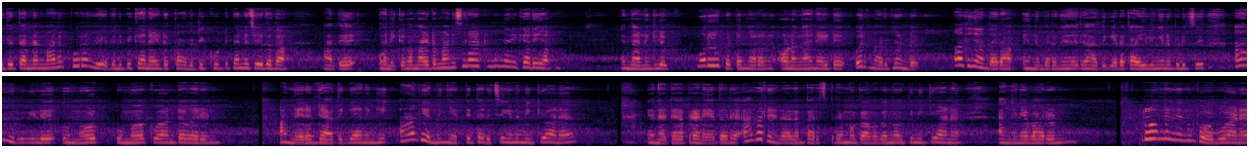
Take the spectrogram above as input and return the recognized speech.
ഇത് തന്നെ മനഃപൂർവം വേദനിപ്പിക്കാനായിട്ട് കരുതിക്കൂട്ടി തന്നെ ചെയ്തതാ. അതെ തനിക്ക് നന്നായിട്ട് മനസ്സിലായിട്ടുണ്ടെന്ന് എനിക്കറിയാം. എന്താണെങ്കിലും മുറിവ് പെട്ടെന്ന് ഉറങ്ങ ഉണങ്ങാനായിട്ട് ഒരു മരുന്നുണ്ട്. അത് ഞാൻ തരാം എന്ന് പറഞ്ഞ് രാധികയുടെ കയ്യിലിങ്ങനെ പിടിച്ച് ആ മുറിവിൽ ഉമ്മ ഉമ്മ വെക്കുവാണ്ട് വരുൺ. അന്നേരം രാധികയാണെങ്കിൽ ആകെ ഒന്ന് ഞെട്ടിത്തരിച്ചിങ്ങനെ നിൽക്കുവാണ് എന്നിട്ട് പ്രണയത്തോടെ അവർ രണ്ടാളും പരസ്പരം മുഖാമുഖം നോക്കി നിൽക്കുവാണ് അങ്ങനെ വരുൺ റൂമിൽ നിന്നും പോകുവാണ്.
